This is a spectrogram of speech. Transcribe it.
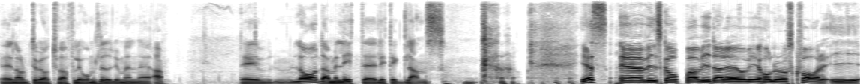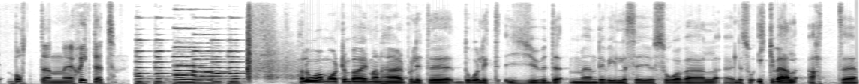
eh, när de tyvärr förlorade mot Luleå, men eh, ja. Det är lada med lite, lite glans. yes, eh, vi ska hoppa vidare och vi håller oss kvar i bottenskiktet. Hallå, Mårten Bergman här på lite dåligt ljud, men det ville sig ju så väl, eller så icke väl, att eh,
